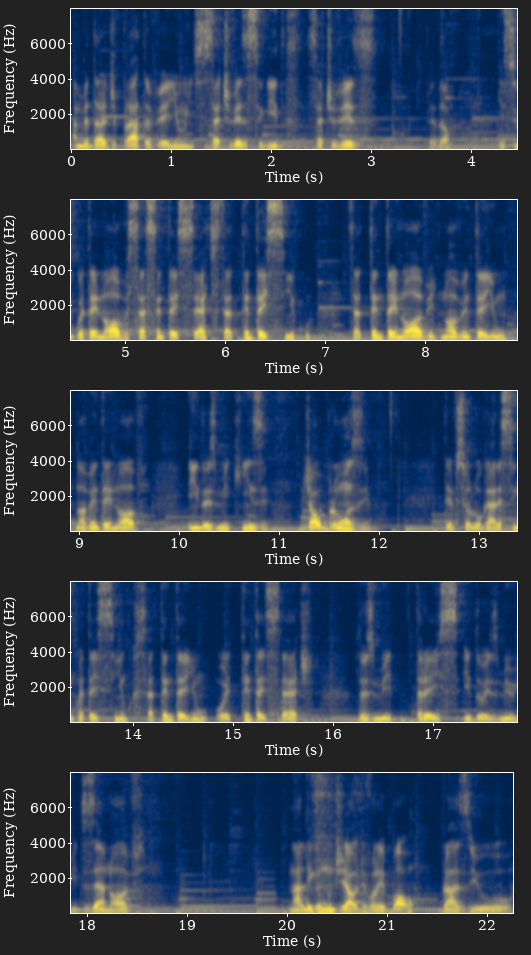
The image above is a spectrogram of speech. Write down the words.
a medalha de prata veio em sete vezes seguidas, sete vezes, perdão, em 59, 67, 75, 79, 91, 99 E em 2015, já o bronze teve seu lugar em 55, 71, 87, 2003 e 2019. Na Liga Mundial de Voleibol, o Brasil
